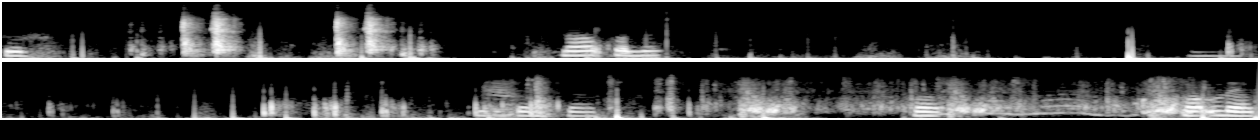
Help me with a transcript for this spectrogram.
Dur. Ne yapalım? Buradan saat. Pat patla yap.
